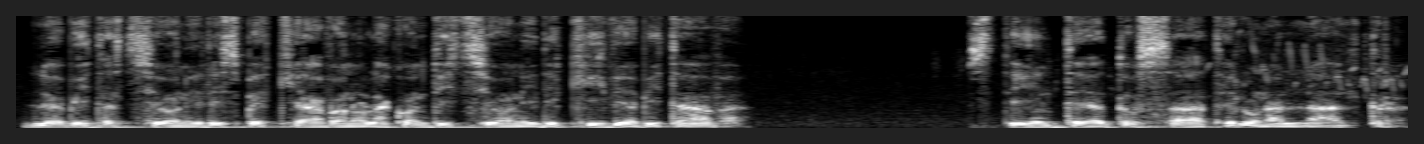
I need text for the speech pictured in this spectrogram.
Le abitazioni rispecchiavano la condizione di chi vi abitava, stinte e addossate l'una all'altra,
